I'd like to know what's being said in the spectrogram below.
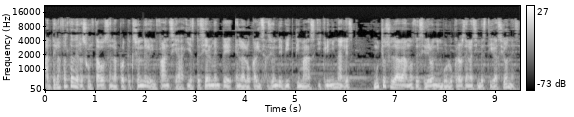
Ante la falta de resultados en la protección de la infancia y especialmente en la localización de víctimas y criminales, muchos ciudadanos decidieron involucrarse en las investigaciones.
